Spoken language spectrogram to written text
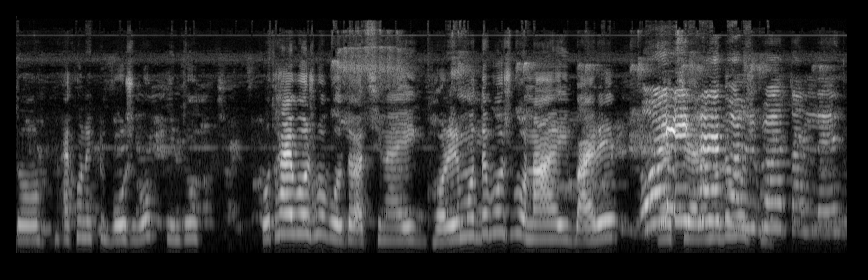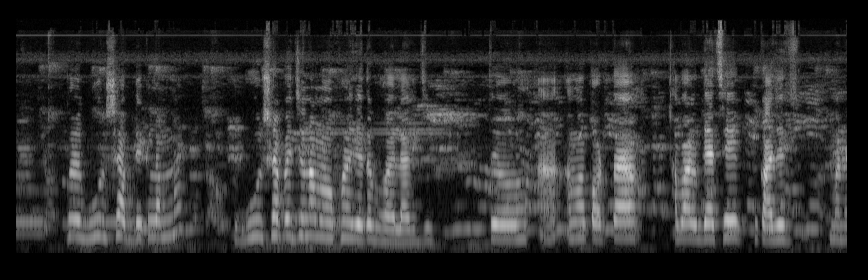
তো এখন একটু বসবো, কিন্তু কোথায় বসবো বলতে পারছি না। এই ঘরের মধ্যে বসবো না এই বাইরে চেয়ারের মধ্যে বসবো ওখানে গুল সাপ দেখলাম না? গুল সাপের জন্য আমার ওখানে যেতে ভয় লাগছে। তো আমার কর্তা আবার গেছে একটু কাজে মানে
